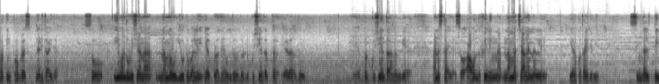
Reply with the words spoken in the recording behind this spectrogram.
ವರ್ಕಿಂಗ್ ಪ್ರೋಗ್ರೆಸ್ ನಡೀತಾ ಇದೆ. ಸೊ ಈ ಒಂದು ವಿಷಯನ ನಮ್ಮ ಯೂಟ್ಯೂಬಲ್ಲಿ ಹೇಳ್ಕೊಳ್ಳೋದೇ ಒಂದು ದೊಡ್ಡ ಖುಷಿ ಅಂತ ತರ ಹೇಳೋದು ದೊಡ್ಡ ಖುಷಿ ಅಂತ ನಮಗೆ ಅನ್ನಿಸ್ತಾ ಇದೆ. ಸೊ ಆ ಒಂದು ಫೀಲಿಂಗ್ನ ನಮ್ಮ ಚಾನಲ್ನಲ್ಲಿ ಹೇಳ್ಕೊತಾ ಇದ್ದೀವಿ. ಸಿಂಗಲ್ ಟಿ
